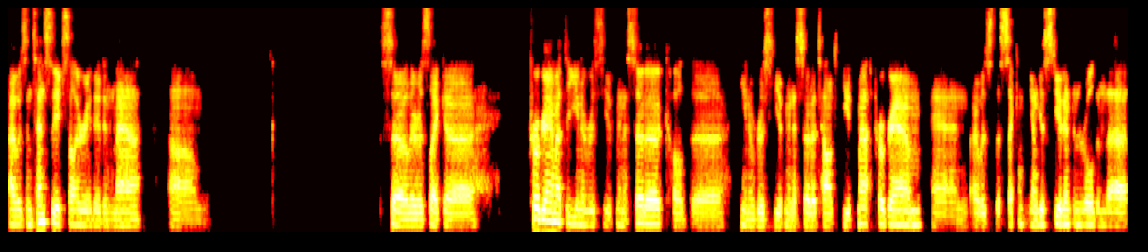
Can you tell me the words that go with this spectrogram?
i was intensely accelerated in math um, so there was like a program at the university of minnesota called the university of minnesota talented youth math program and i was the second youngest student enrolled in that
